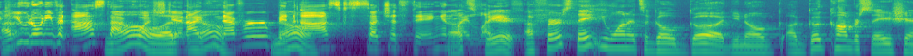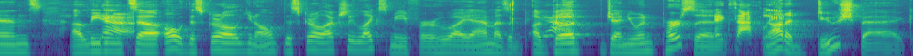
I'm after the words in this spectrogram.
question? You don't even ask that No, question. no, I've never been no. asked such a thing in That's my life. weird. A first date, you want it to go good. You know, uh, good conversations uh, leading Yeah. to oh, this girl. You know, this girl actually likes me for who I am as a, a Yeah. good, genuine person. Exactly. Not a douchebag.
